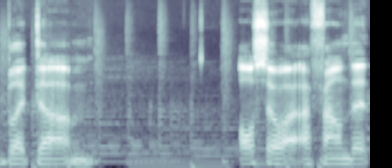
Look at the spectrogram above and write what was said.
but um, also, I, found that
